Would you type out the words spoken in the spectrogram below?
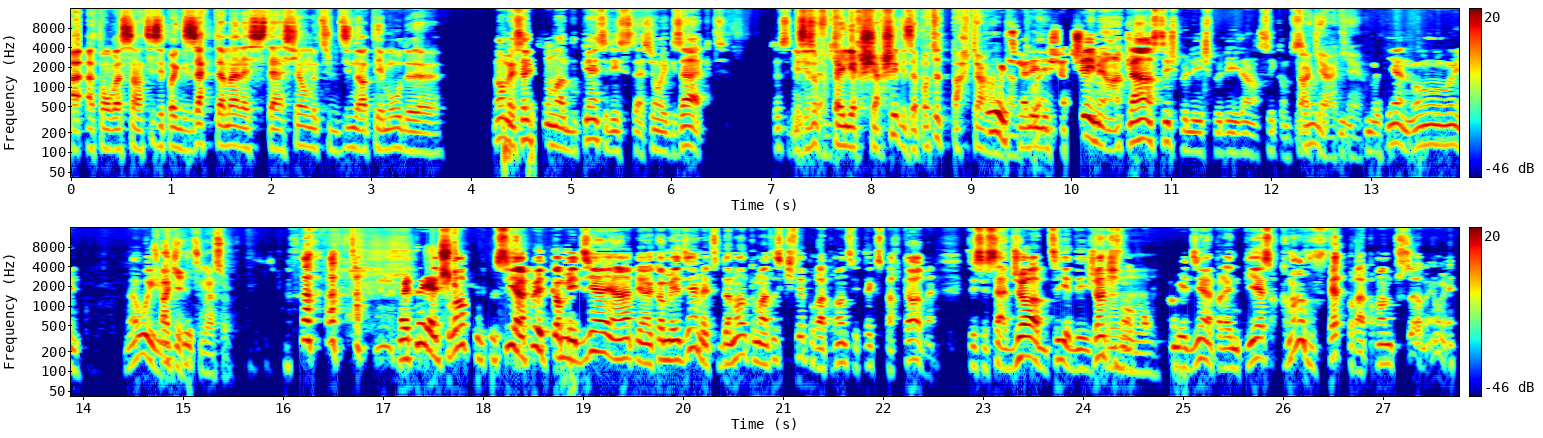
à, ton ressenti. C'est pas exactement la citation, mais tu le dis dans tes mots de. Non, mais celles qui sont dans le bouquin, c'est des citations exactes. mais c'est ça, faut que tu ailles les rechercher, tu les as pas toutes par cœur. Oui, je vais aller les chercher, mais en classe, tu sais, je peux les, je peux les lancer comme ça. Ok, ok. me viennent. Oui, oui. Ah oui. Ok, tu m'assures. mais tu sais, être prof, c'est aussi un peu être comédien, hein. Puis un comédien, mais tu te demandes comment est-ce qu'il fait pour apprendre ses textes par cœur. Ben, c'est sa job. Tu sais, il y a des gens qui mm -hmm. comédien après une pièce. comment vous faites pour apprendre tout ça? Ben ouais,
